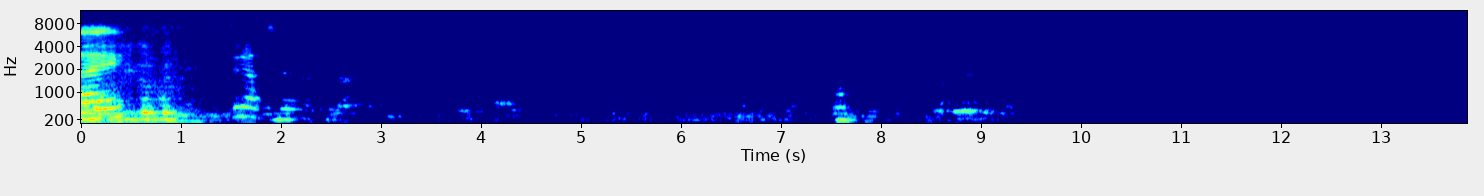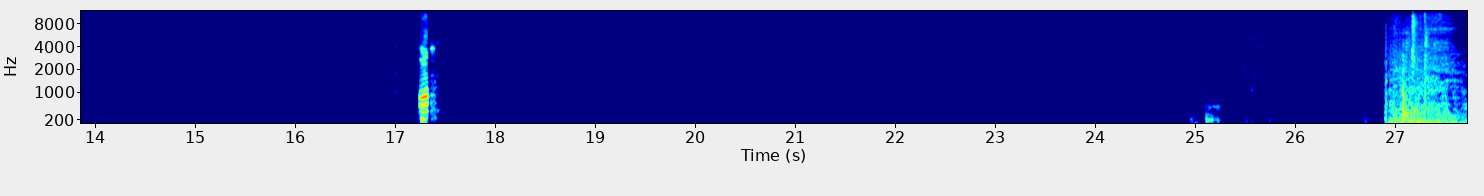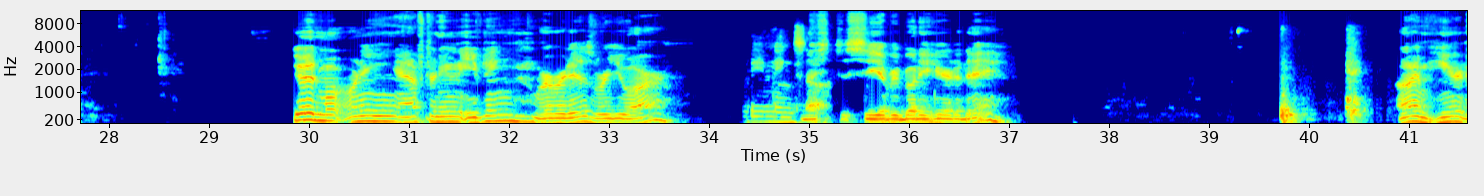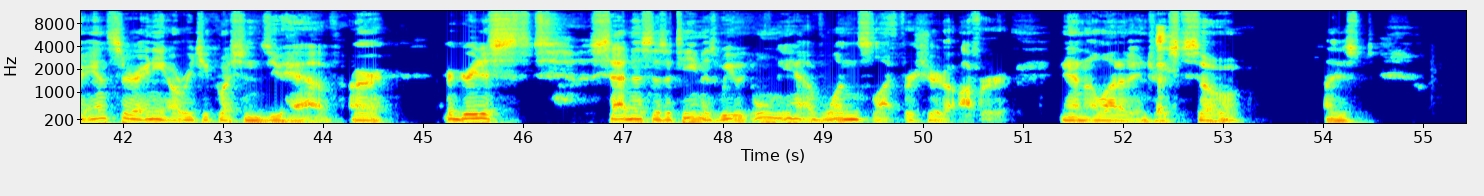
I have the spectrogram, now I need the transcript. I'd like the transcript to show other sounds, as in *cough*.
Hi. Good morning, afternoon, evening, wherever it is, where you are. Good evening, sir. Nice to see everybody here today. I'm here to answer any outreachy questions you have. Our, our greatest sadness as a team is we only have one slot for sure to offer and a lot of interest. So I just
